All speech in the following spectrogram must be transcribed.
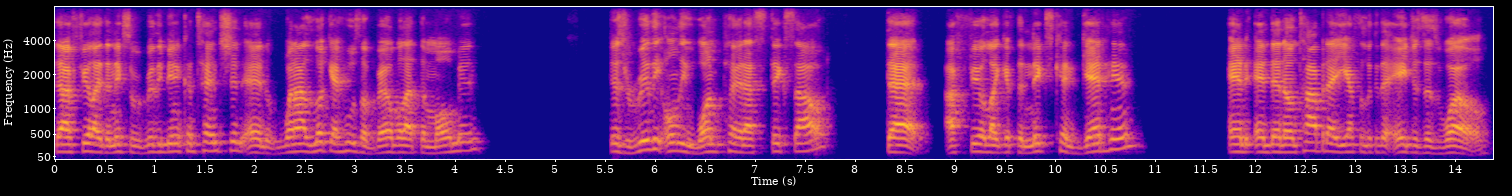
that I feel like the Knicks would really be in contention. And when I look at who's available at the moment, there's really only one player that sticks out that I feel like if the Knicks can get him, and and then on top of that, you have to look at the ages as well.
